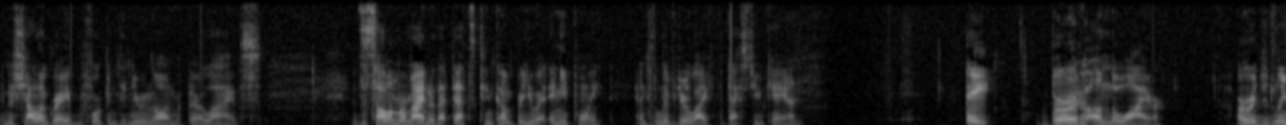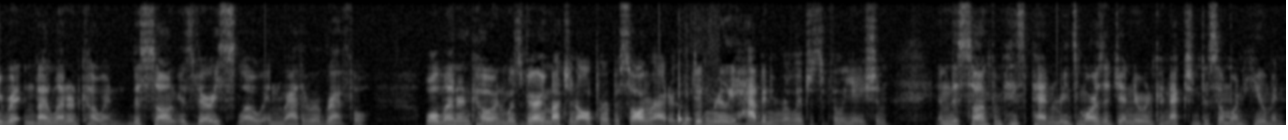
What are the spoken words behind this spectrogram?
in a shallow grave before continuing on with their lives. It's a solemn reminder that death can come for you at any point, and to live your life the best you can. 8. Bird on the Wire. Originally written by Leonard Cohen, this song is very slow and rather regretful. While Leonard Cohen was very much an all purpose songwriter who didn't really have any religious affiliation, and this song from his pen reads more as a genuine connection to someone human.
